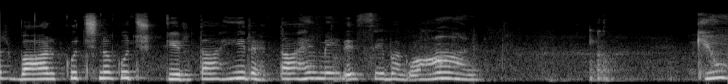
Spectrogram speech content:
हर बार कुछ ना कुछ गिरता ही रहता है मेरे से भगवान। क्यों?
